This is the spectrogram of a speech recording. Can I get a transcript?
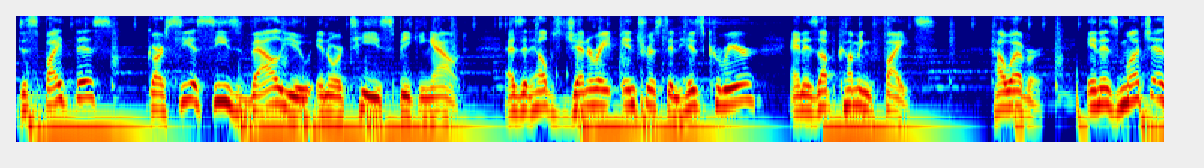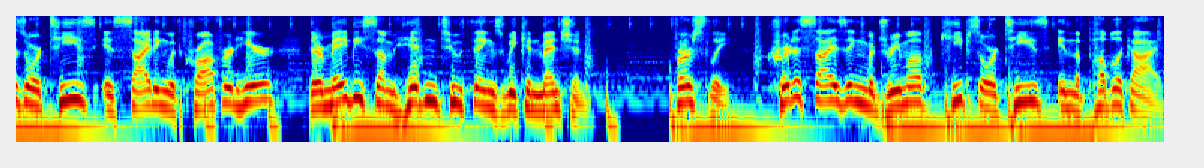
Despite this, Garcia sees value in Ortiz speaking out, as it helps generate interest in his career and his upcoming fights. However, inasmuch as much as Ortiz is siding with Crawford here, there may be some hidden two things we can mention. Firstly, criticizing Madrimov keeps Ortiz in the public eye,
